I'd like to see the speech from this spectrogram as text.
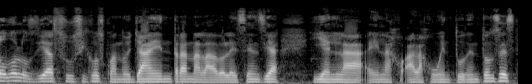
todos los días sus hijos cuando ya entran a la adolescencia y en la, en la, a la juventud. Entonces,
